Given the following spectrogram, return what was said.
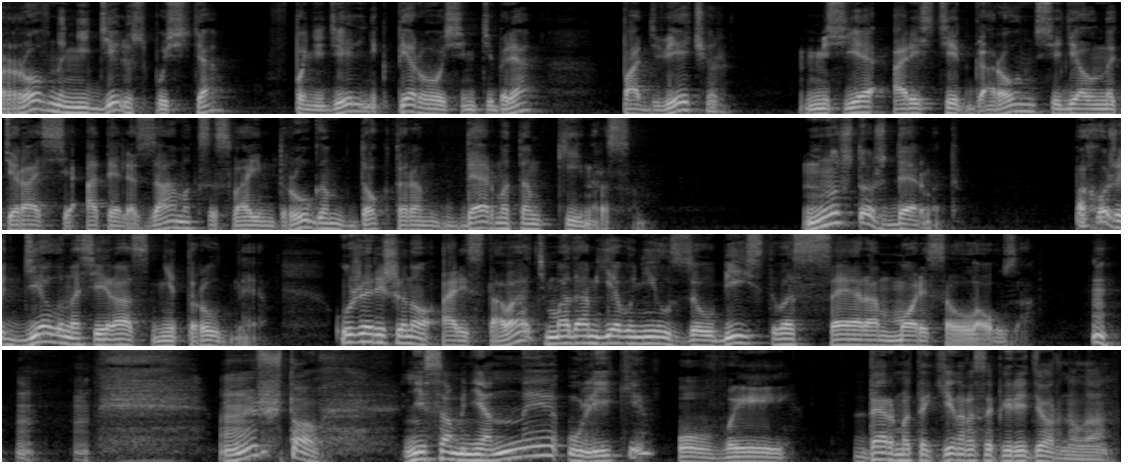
Ровно неделю спустя, в понедельник, 1 сентября, под вечер, месье Аристид Гарон сидел на террасе отеля «Замок» со своим другом, доктором Дермотом Кинросом. Ну что ж, Дермот, похоже, дело на сей раз нетрудное. Уже решено арестовать мадам Еву Нил за убийство сэра Морриса Лоуза. А что, несомненные улики? Увы. Дермота Кинроса передернула.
